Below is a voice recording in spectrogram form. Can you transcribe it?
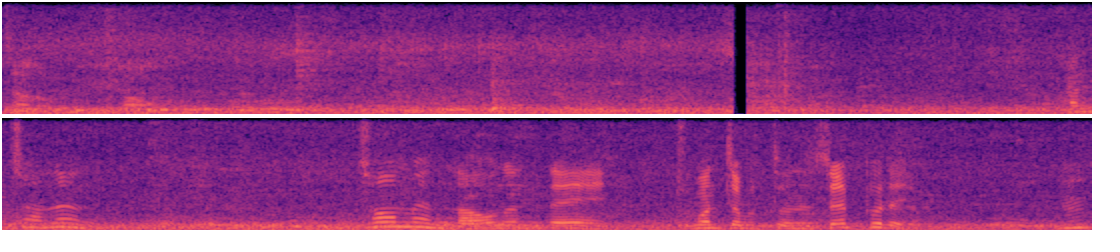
나오고 반찬은 처음엔 나오는데 두 번째부터는 셀프래요. 응?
